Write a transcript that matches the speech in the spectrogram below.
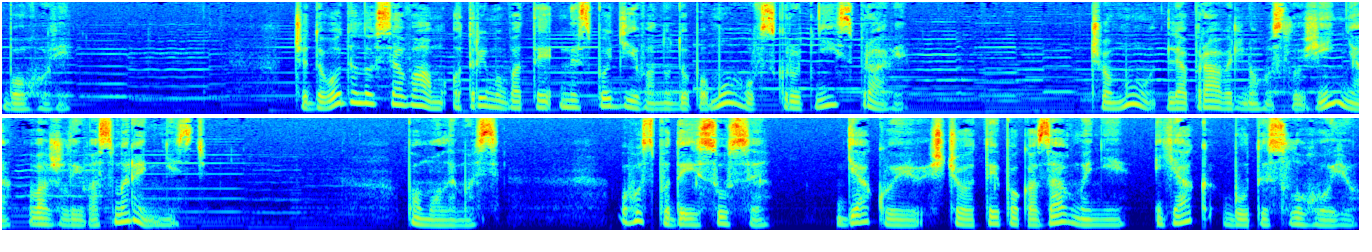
Богові. Чи доводилося вам отримувати несподівану допомогу в скрутній справі? Чому для правильного служіння важлива смиренність? Помолимось. Господи Ісусе, дякую, що Ти показав мені, як бути слугою.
